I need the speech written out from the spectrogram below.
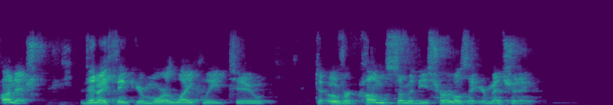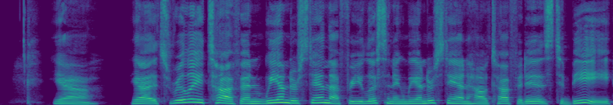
punished, then I think you're more likely to to overcome some of these hurdles that you're mentioning. Yeah. Yeah, it's really tough. And we understand that for you listening. We understand how tough it is to be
